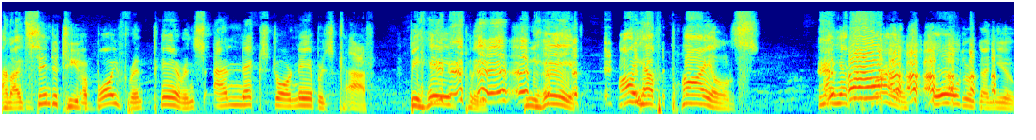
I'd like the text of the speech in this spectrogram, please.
and I'll send it to your boyfriend, parents, and next door neighbor's cat. Behave, please. Behave. I have piles. I have piles older than you.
